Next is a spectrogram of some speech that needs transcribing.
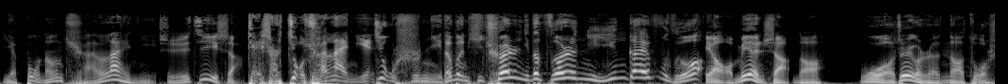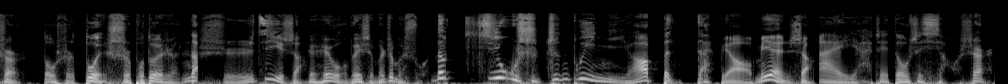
也不能全赖你，实际上这事儿就全赖你，就是你的问题，全是你的责任，你应该负责。表面上呢，我这个人呢，做事儿都是对事不对人的。实际上，嘿嘿，我为什么这么说？那就是针对你啊，笨蛋！表面上，哎呀，这都是小事儿。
